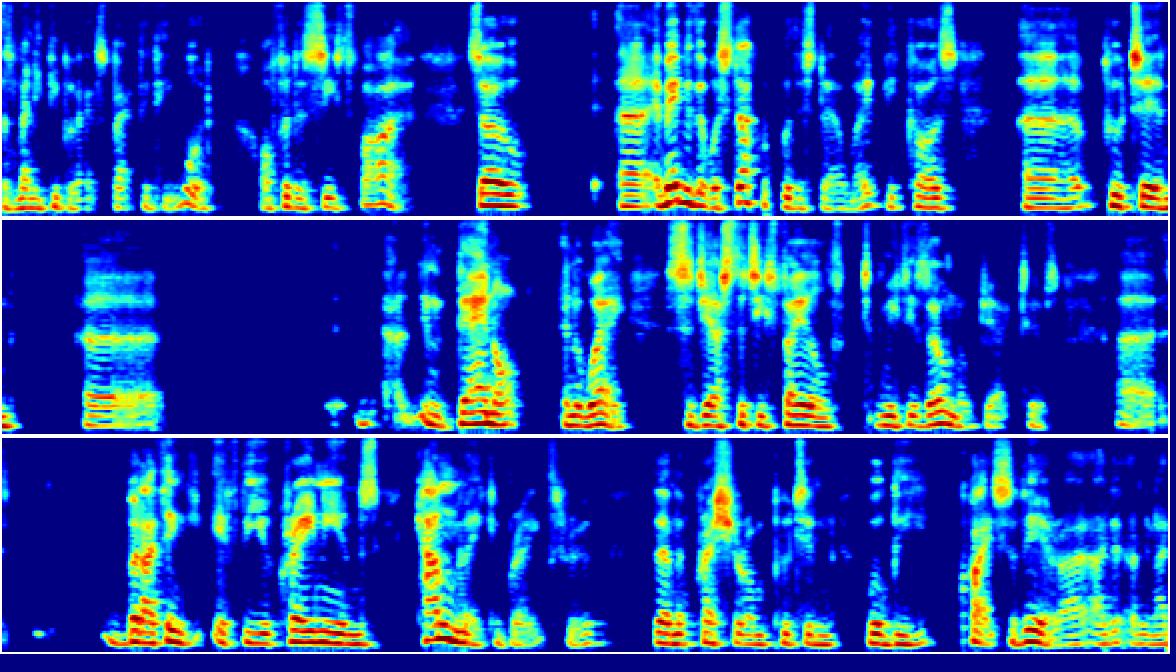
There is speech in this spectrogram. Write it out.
as many people expected he would, offered a ceasefire. So uh, it may be that we're stuck with a stalemate because uh, Putin uh, dare not, in a way, suggest that he's failed to meet his own objectives. Uh, but I think if the Ukrainians can make a breakthrough, then the pressure on Putin will be quite severe. I, I, I mean, I,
